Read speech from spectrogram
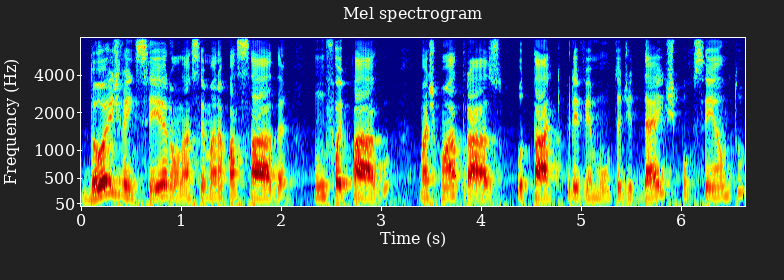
Dois venceram na semana passada, um foi pago. mas com atraso. O TAC prevê multa de 10%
